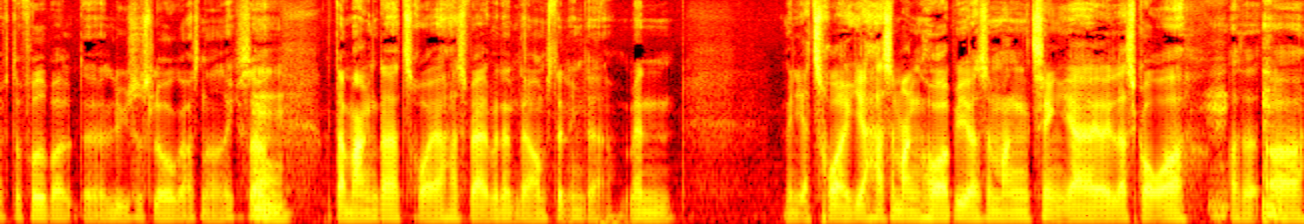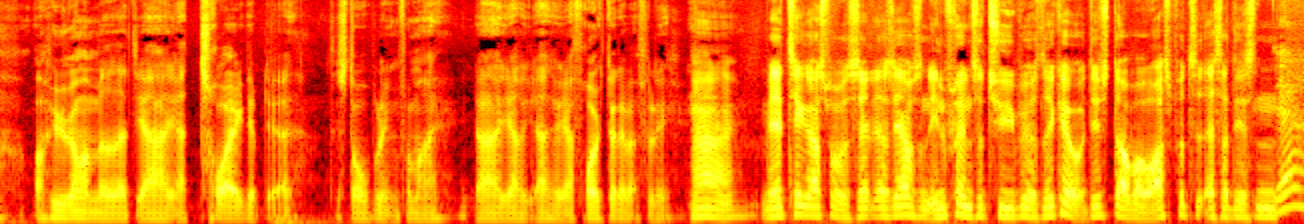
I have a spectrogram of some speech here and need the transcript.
efter fodbold, øh, lys og slukker og sådan noget, ikke? Så Mm. der er mange, der tror jeg har svært ved den der omstilling der, men, men jeg tror ikke, jeg har så mange hobbyer og så mange ting, jeg ellers går og, og, og, og hygger mig med, at jeg, jeg tror ikke, det bliver det store problem for mig. Jeg, jeg, jeg, jeg frygter det i hvert fald ikke. Nej, nej. Men jeg tænker også på mig selv. Altså, jeg er jo sådan en influencer-type, og så det, kan jo, det stopper jo også på tid. Altså, det er sådan, Ja.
